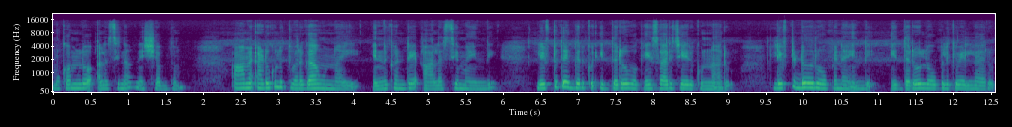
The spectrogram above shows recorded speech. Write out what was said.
ముఖంలో అలసిన నిశ్శబ్దం. ఆమె అడుగులు త్వరగా ఉన్నాయి. ఎందుకంటే ఆలస్యమైంది. లిఫ్ట్ దగ్గరకు ఇద్దరూ ఒకేసారి చేరుకున్నారు. లిఫ్ట్ డోర్ ఓపెన్ అయింది. ఇద్దరూ లోపలికి వెళ్ళారు.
